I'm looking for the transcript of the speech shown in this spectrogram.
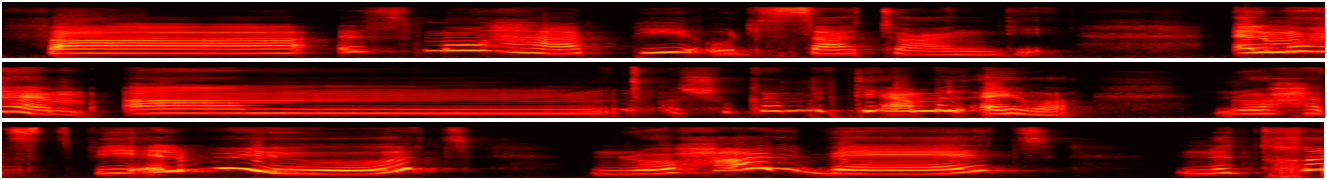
فاسمه هابي ولساته عندي. المهم أم شو كان بدي أعمل؟ أيوة نروح على تطبيق البيوت نروح على البيت ندخل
